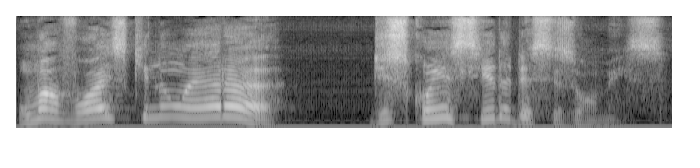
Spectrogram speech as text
Uma voz que não era desconhecida desses homens.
